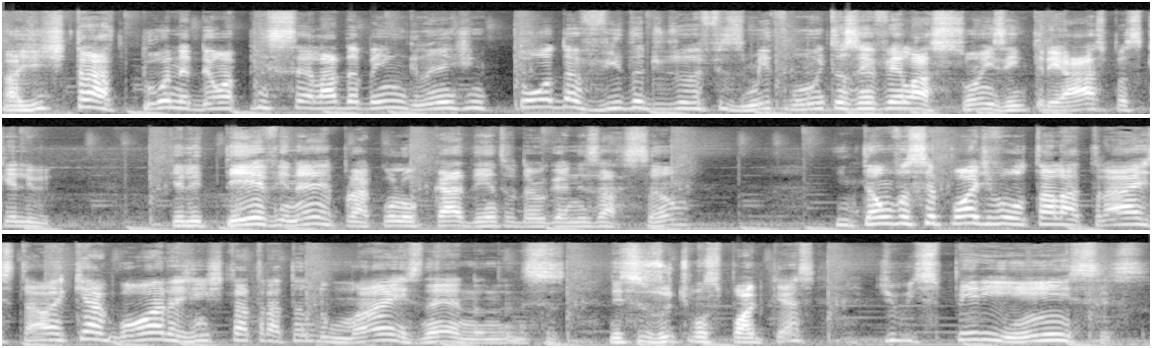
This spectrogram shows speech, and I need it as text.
A gente tratou, né, deu uma pincelada bem grande em toda a vida de Joseph Smith, muitas revelações, entre aspas, que ele, que ele teve, né, para colocar dentro da organização. Então você pode voltar lá atrás, tal. É que agora a gente está tratando mais, né, nesses, nesses últimos podcasts, de experiências.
